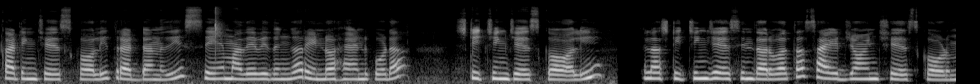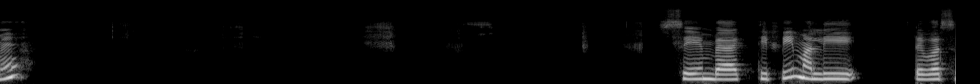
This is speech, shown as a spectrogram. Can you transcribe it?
కటింగ్ చేసుకోవాలి. థ్రెడ్ అనేది సేమ్ అదే విధంగా రెండో హ్యాండ్ కూడా స్టిచ్చింగ్ చేసుకోవాలి. ఇలా స్టిచ్చింగ్ చేసిన తర్వాత సైడ్ జాయింట్ చేసుకోవడమే. సేమ్ బ్యాక్ తిప్పి మళ్ళీ రివర్స్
